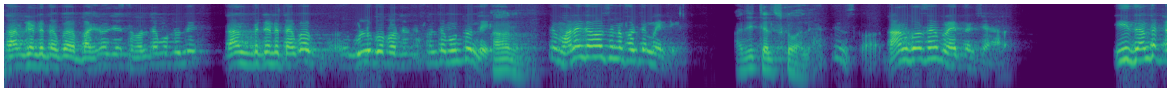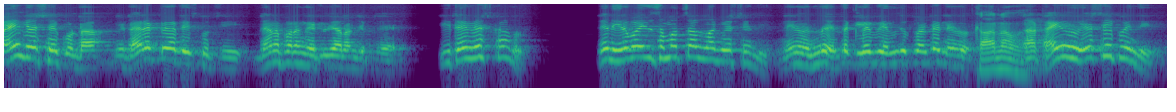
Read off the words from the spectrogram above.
దానికంటే తక్కువ భజన చేస్తే ఫలితం ఉంటుంది. దానికంటే తక్కువ గుళ్ళు గోపురం చేస్తే ఫలితం ఉంటుంది. అవును. మనకు కావాల్సిన ఫలితం ఏంటి? అది తెలుసుకోవాలి. తెలుసుకోవాలి. దానికోసమే ప్రయత్నం చేయాలి. ఇదంతా టైం వేస్ట్ చేయకుండా మీరు డైరెక్ట్గా తీసుకొచ్చి జ్ఞానపరంగా ఎట్లా చేయాలని చెప్తే ఈ టైం వేస్ట్ కాదు. నేను ఇరవై ఐదు సంవత్సరాలు నాకు వేస్ట్ అయింది. నేను ఎందుకు ఎంత క్లియర్గా ఎందుకు చెప్తున్నా నేను కారణం నా టైం వేస్ట్ అయిపోయింది.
